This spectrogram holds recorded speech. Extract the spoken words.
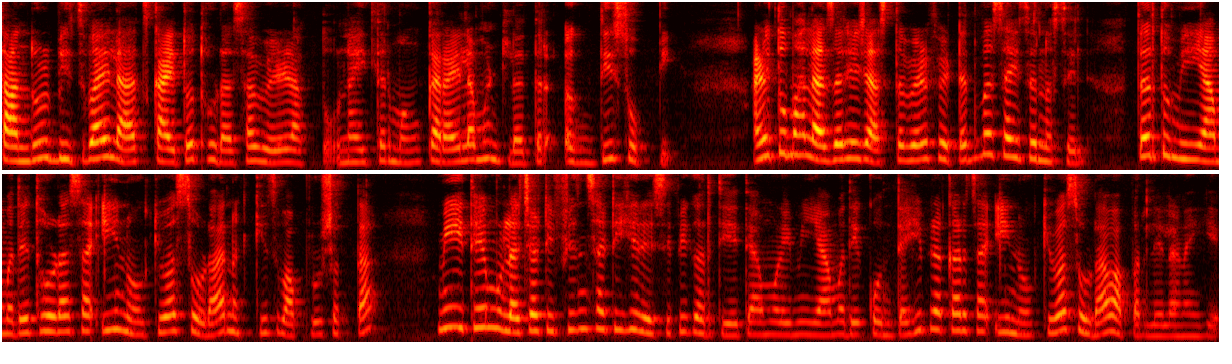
तांदूळ भिजवायलाच काय तो थोडासा वेळ लागतो नाहीतर मग करायला म्हटलं तर अगदी सोपी. आणि तुम्हाला जर हे जास्त वेळ फेटत बसायचं नसेल तर तुम्ही यामध्ये थोडासा इनो किंवा सोडा नक्कीच वापरू शकता. मी इथे मुलाच्या टिफिनसाठी ही रेसिपी करते त्यामुळे मी यामध्ये कोणत्याही प्रकारचा इनो किंवा सोडा वापरलेला नाही आहे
